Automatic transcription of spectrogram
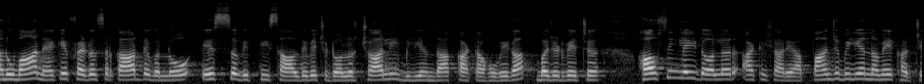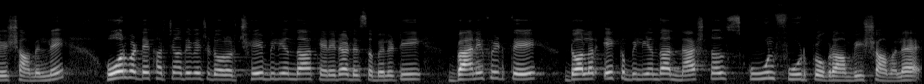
ਅਨੁਮਾਨ ਹੈ ਕਿ ਫੈਡਰਲ ਸਰਕਾਰ ਦੇ ਵੱਲੋਂ ਇਸ ਵਿੱਤੀ ਸਾਲ ਦੇ ਵਿੱਚ ਡਾਲਰ 40 ਬਿਲੀਅਨ ਦਾ ਘਾਟਾ ਹੋਵੇਗਾ। ਬਜਟ ਵਿੱਚ ਹਾਊਸਿੰਗ ਲਈ ਡਾਲਰ 8.5 ਬਿਲੀਅਨ ਨਵੇਂ ਖਰਚੇ ਸ਼ਾਮਿਲ ਨੇ। ਹੋਰ ਵੱਡੇ ਖਰਚਿਆਂ ਦੇ ਵਿੱਚ ਡਾਲਰ 6 ਬਿਲੀਅਨ ਦਾ ਕੈਨੇਡਾ ਡਿਸੇਬਿਲਿਟੀ ਬੈਨੀਫਿਟ ਤੇ ਡਾਲਰ 1 ਬਿਲੀਅਨ ਦਾ ਨੈਸ਼ਨਲ ਸਕੂਲ ਫੂਡ ਪ੍ਰੋਗਰਾਮ ਵੀ ਸ਼ਾਮਲ ਹੈ।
